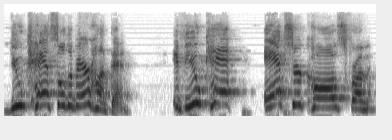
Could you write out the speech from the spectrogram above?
you cancel the bear hunt then. If you can't answer calls from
